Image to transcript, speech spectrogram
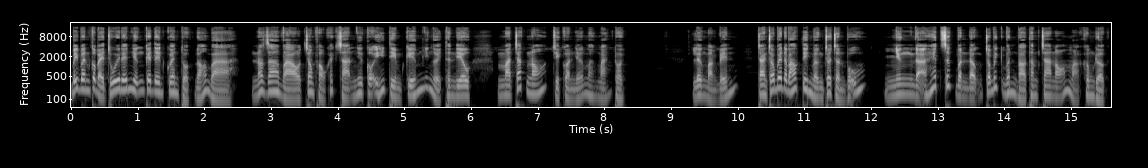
Bích Vân có vẻ chú ý đến những cái tên quen thuộc đó và nó ra vào trong phòng khách sạn như có ý tìm kiếm những người thân yêu mà chắc nó chỉ còn nhớ mang máng thôi. Lương Bằng đến, chàng cháu biết đã báo tin mừng cho Trần Vũ, nhưng đã hết sức vận động cho Bích Vân vào thăm cha nó mà không được.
